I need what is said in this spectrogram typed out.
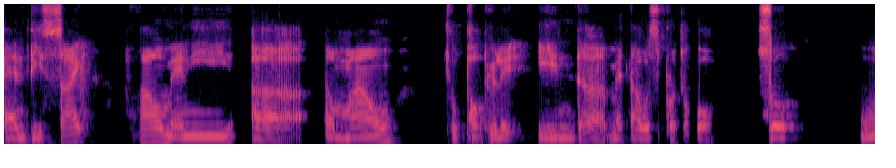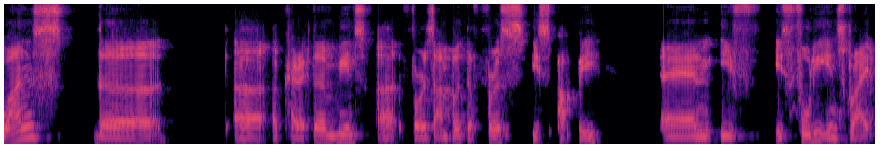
and decide how many uh, amount to populate in the Metaverse protocol. So once the uh, a character means, uh, for example, the first is puppy, and if it's fully inscribed,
